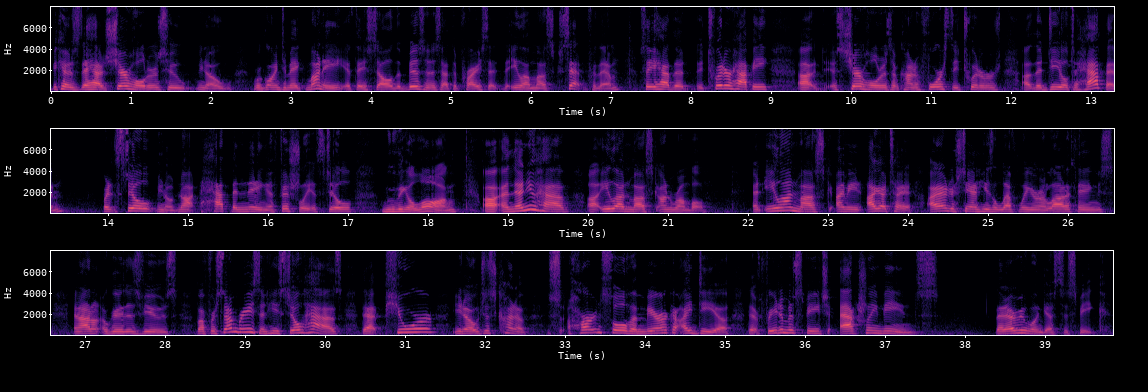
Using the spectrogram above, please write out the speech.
because they had shareholders who, you know, were going to make money if they sell the business at the price that Elon Musk set for them. So you have the, the Twitter happy uh, shareholders have kind of forced the Twitter, uh, the deal to happen but it's still, you know, not happening officially. It's still moving along. Uh, and then you have uh, Elon Musk on Rumble. And Elon Musk, I mean, I got to tell you, I understand he's a left winger on a lot of things, and I don't agree with his views. But for some reason, he still has that pure, you know, just kind of heart and soul of America idea that freedom of speech actually means that everyone gets to speak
